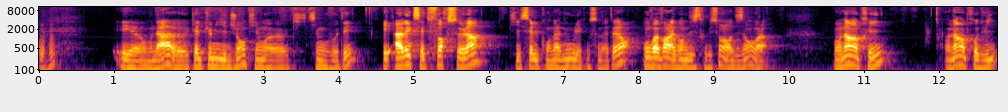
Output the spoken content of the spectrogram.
Mm-hmm. Et on a quelques milliers de gens qui ont, qui ont voté. Et avec cette force-là, qui est celle qu'on a nous les consommateurs, on va voir la grande distribution en leur disant, voilà, on a un prix, on a un produit,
